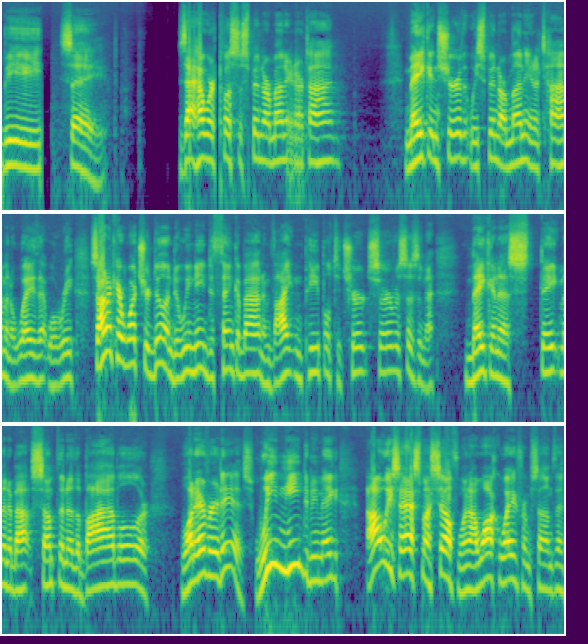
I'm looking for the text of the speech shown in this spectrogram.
be saved. Is that how we're supposed to spend our money and our time? Making sure that we spend our money and our time in a way that will reach. So I don't care what you're doing. Do we need to think about inviting people to church services and uh, making a statement about something of the Bible or whatever it is? We need to be making. I always ask myself when I walk away from something,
